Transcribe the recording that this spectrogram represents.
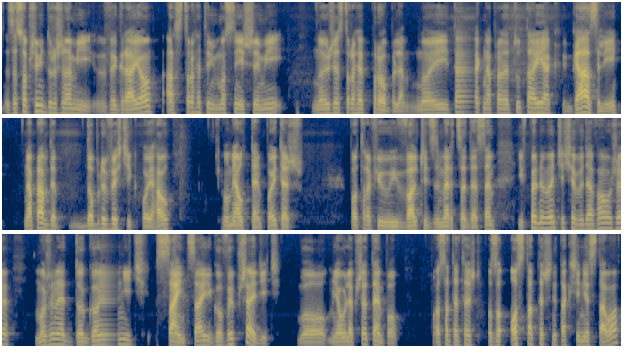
ze słabszymi drużynami wygrają, a z trochę tymi mocniejszymi, no już jest trochę problem. No i tak naprawdę tutaj jak Gazli, naprawdę dobry wyścig pojechał, no miał tempo i też potrafił walczyć z Mercedesem i w pewnym momencie się wydawało, że może nawet dogonić Sańca i go wyprzedzić, bo miał lepsze tempo. Ostatecznie, ostatecznie tak się nie stało,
